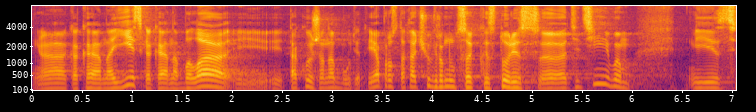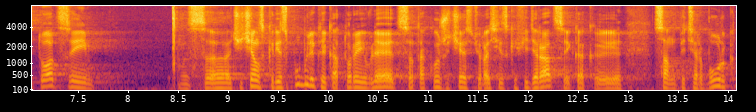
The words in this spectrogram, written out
э, какая она есть, какая она была, и, и такой же она будет. Я просто хочу вернуться к истории с э, Титиевым и с ситуацией с Чеченской Республикой, которая является такой же частью Российской Федерации, как и Санкт-Петербург,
